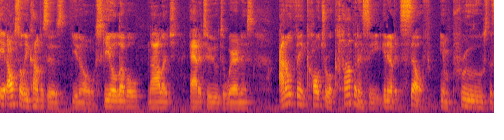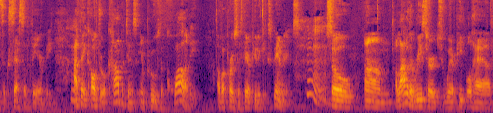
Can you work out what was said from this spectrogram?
It also encompasses, you know, skill level, knowledge, attitudes, awareness. I don't think cultural competency in and of itself improves the success of therapy. I think cultural competence improves the quality of a person's therapeutic experience. So, um, a lot of the research where people have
